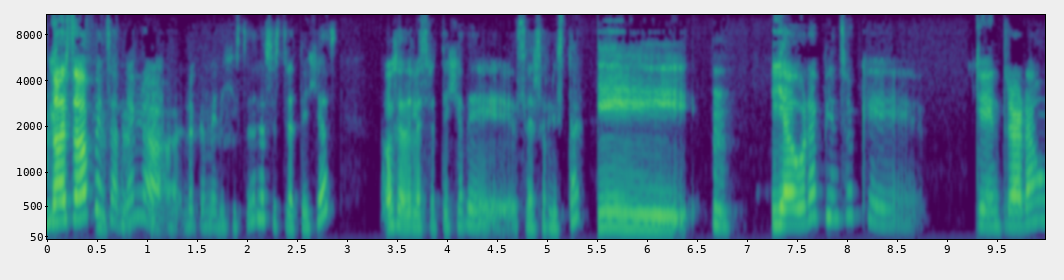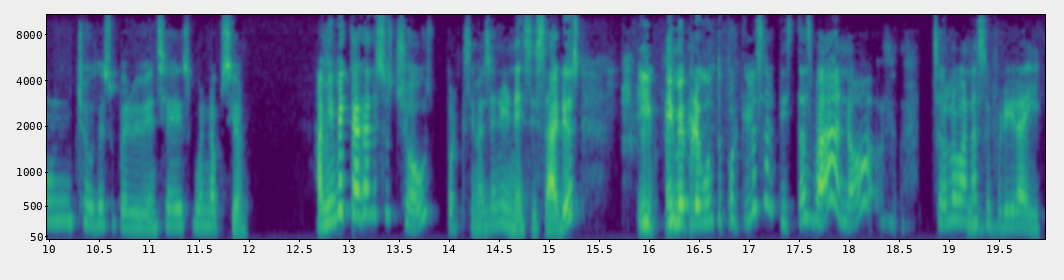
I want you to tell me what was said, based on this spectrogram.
no, estaba pensando en lo, que me dijiste de las estrategias, o sea, de la estrategia de ser solista. Y, mm. y ahora pienso que, que entrar a un show de supervivencia es buena opción. A mí me cagan esos shows porque se me hacen innecesarios y, me pregunto, ¿por qué los artistas van, no? Solo van a sufrir ahí.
